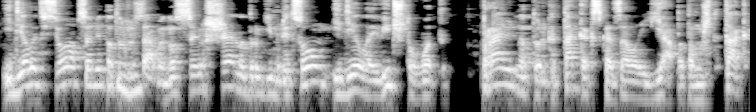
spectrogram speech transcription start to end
И делать все абсолютно то же самое, но совершенно другим лицом и делая вид, что вот правильно только так, как сказала я, потому что так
